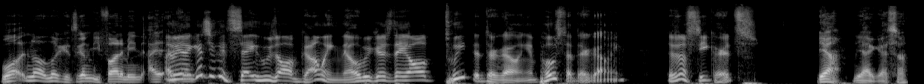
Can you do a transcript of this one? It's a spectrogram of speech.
Well, no, look, it's gonna be fun. I mean, I, I mean, I think- guess you could say who's all going though, because they all tweet that they're going and post that they're going. There's no secrets, Yeah, yeah, I guess so.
